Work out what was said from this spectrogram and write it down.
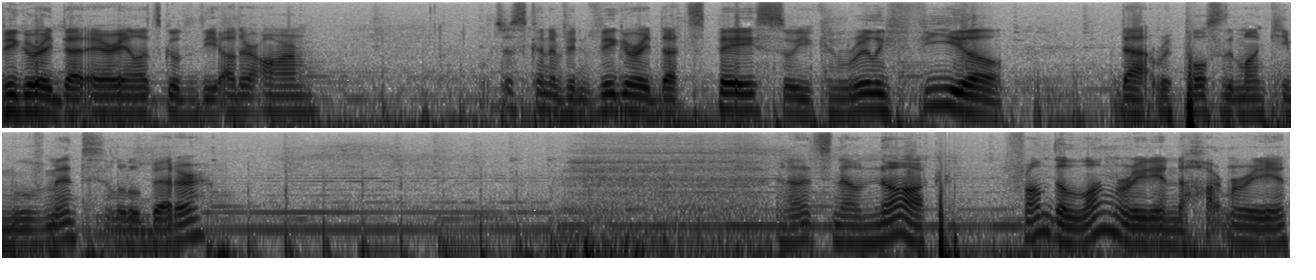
Invigorate that area. Let's go to the other arm. We'll just kind of invigorate that space so you can really feel that repulse the monkey movement a little better. And let's now knock from the lung meridian, the heart meridian,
